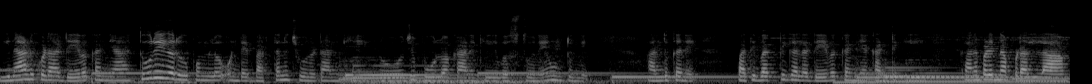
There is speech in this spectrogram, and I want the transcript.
ఈనాడు కూడా దేవకన్య తూరిగ రూపంలో ఉండే భర్తను చూడటానికి రోజు భూలోకానికి వస్తూనే ఉంటుంది. అందుకని పతిభక్తి గల దేవకన్య కంటికి కనపడినప్పుడల్లా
